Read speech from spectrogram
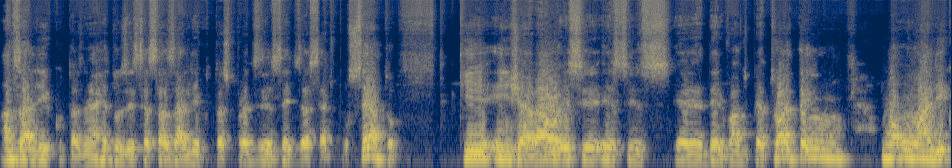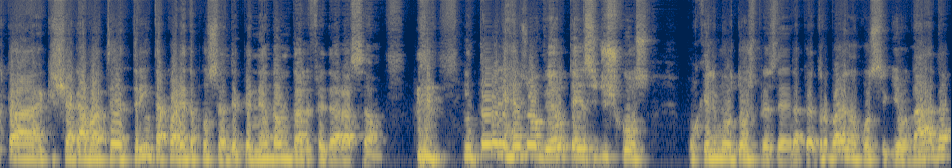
as alíquotas, né, reduzisse essas alíquotas para 16%, 17%, que, em geral, esse, esses é, derivados de petróleo têm um, uma, alíquota que chegava a ter 30%, 40%, dependendo da unidade da federação. Então, ele resolveu ter esse discurso, porque ele mudou os presidentes da Petrobras, não conseguiu nada,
